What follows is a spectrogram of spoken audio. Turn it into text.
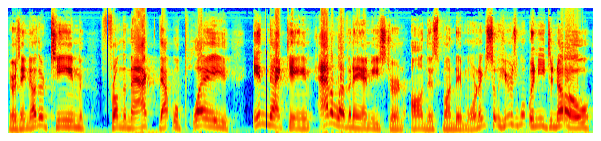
There's another team from the MAC that will play in that game at 11 a.m. Eastern on this Monday morning. So here's what we need to know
